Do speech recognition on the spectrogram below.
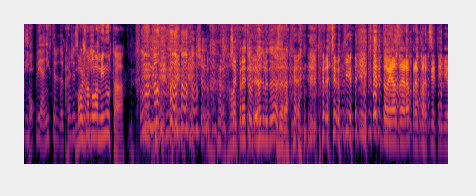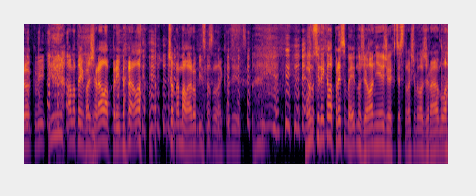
tých Mo- prianí, ktoré dokáže Možno splniť. bola minúta. Však preto vyhodili do jazera. Preto vyhodili vtedy do jazera pred 20 rokmi. A ona tam iba žrala, priberala. Čo tam mala robiť zase nakoniec. Možno si nechala pre seba jedno želanie, že chce strašne veľa žrádla.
